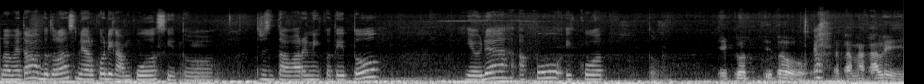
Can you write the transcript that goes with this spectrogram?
Mbak Meta kebetulan seniorku di kampus gitu. Terus ditawarin ikut itu, ya udah aku ikut tuh. Ikut itu Eh. pertama kali.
